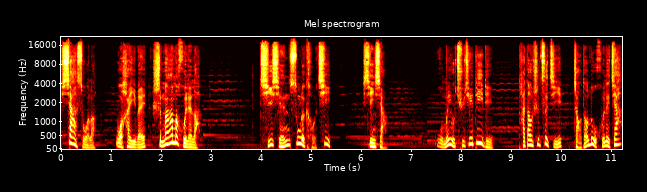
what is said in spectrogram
吓死我了！我还以为是妈妈回来了。齐贤松了口气，心想：我没有去接弟弟，他倒是自己找到路回了家。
